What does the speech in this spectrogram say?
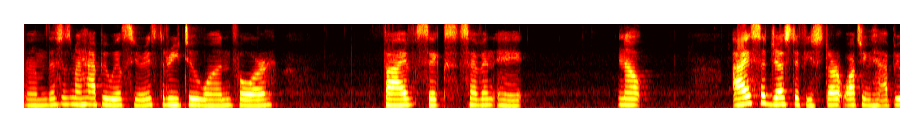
Um, this is my Happy Wheel series. 3, 2, 1, 4, 5, 6, 7, 8. Now, I suggest if you start watching Happy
